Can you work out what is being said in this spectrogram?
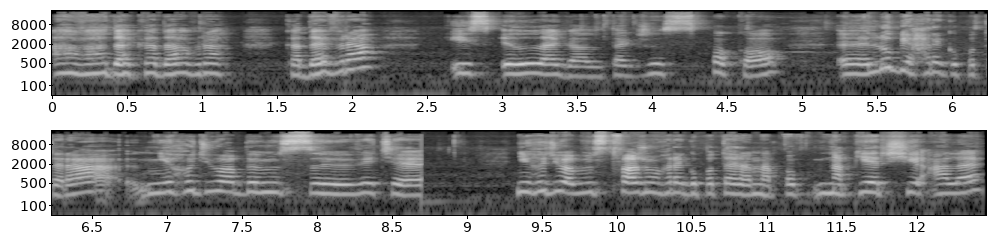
Avada Kedavra, Kadewra is illegal, także spoko. E, lubię Harry'ego Pottera. Nie chodziłabym z, wiecie, nie chodziłabym z twarzą Harry'ego Pottera na, na piersi, ale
